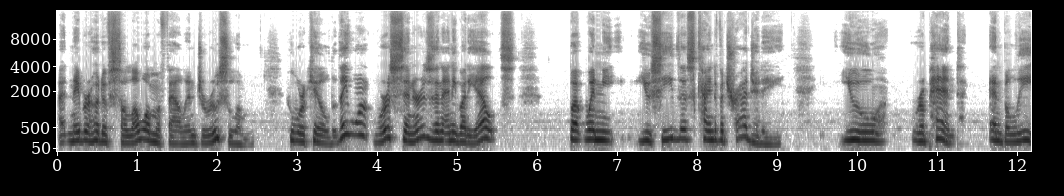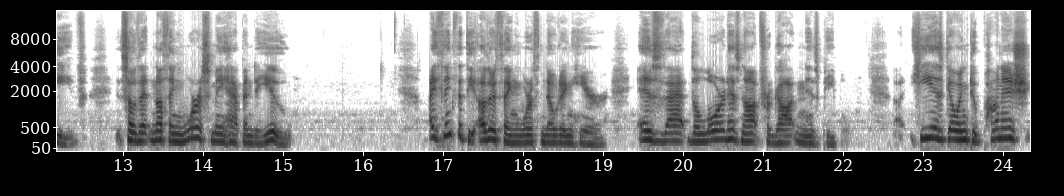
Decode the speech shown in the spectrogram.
uh, neighborhood of Siloam fell in Jerusalem, who were killed. They weren't worse sinners than anybody else. But when you see this kind of a tragedy, you repent and believe so that nothing worse may happen to you. I think that the other thing worth noting here is that the Lord has not forgotten his people he is going to punish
